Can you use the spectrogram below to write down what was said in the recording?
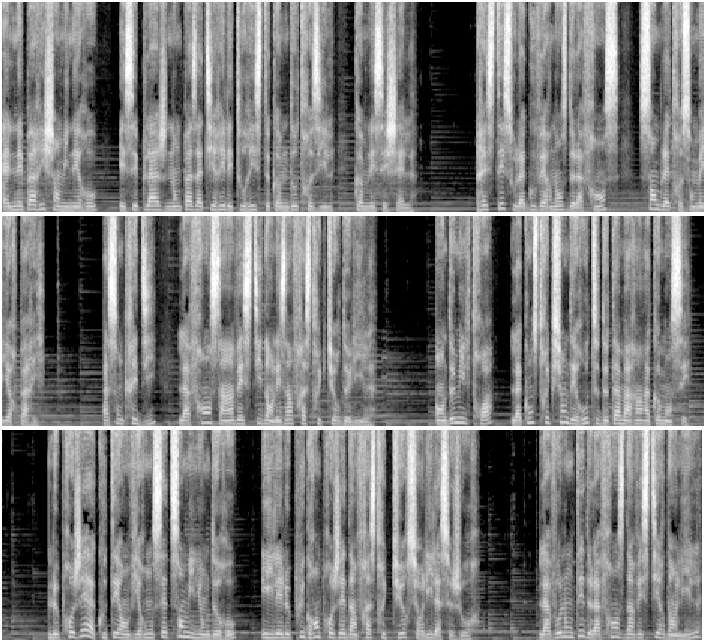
Elle n'est pas riche en minéraux, et ses plages n'ont pas attiré les touristes comme d'autres îles, comme les Seychelles. Rester sous la gouvernance de la France semble être son meilleur pari. À son crédit, la France a investi dans les infrastructures de l'île. En 2003, la construction des routes de Tamarin a commencé. Le projet a coûté environ 700 millions d'euros, et il est le plus grand projet d'infrastructure sur l'île à ce jour. La volonté de la France d'investir dans l'île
